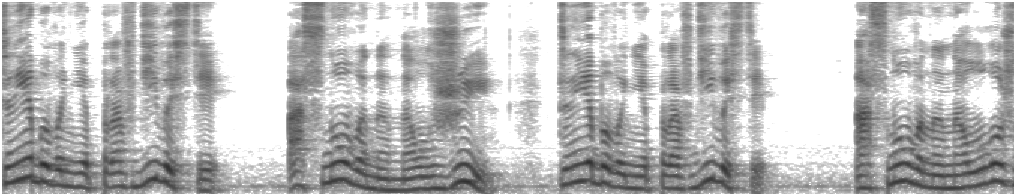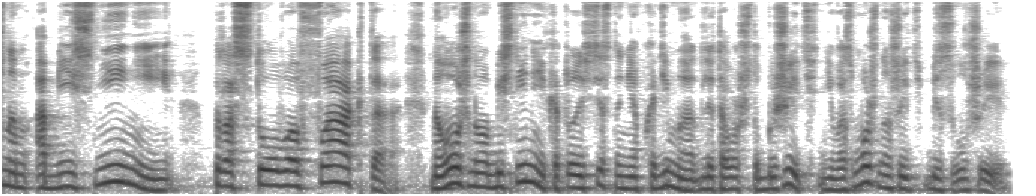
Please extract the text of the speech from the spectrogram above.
требование правдивости основано на лжи. Требование правдивости основано на ложном объяснении простого факта, на ложном объяснении, которое, естественно, необходимо для того, чтобы жить. Невозможно жить без лжи.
